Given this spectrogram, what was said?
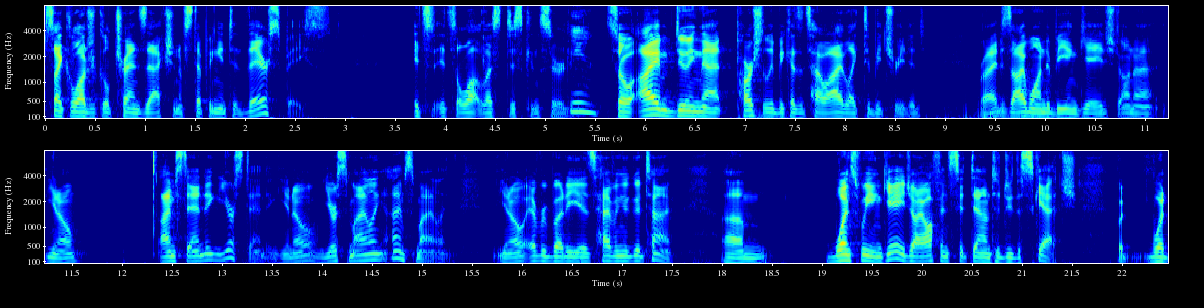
psychological transaction of stepping into their space, it's it's a lot less disconcerting. Yeah. So I'm doing that partially because it's how I like to be treated, right? Is I want to be engaged on a you know, I'm standing, you're standing. You know, you're smiling, I'm smiling. You know, everybody is having a good time. Um, once we engage, I often sit down to do the sketch. But what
